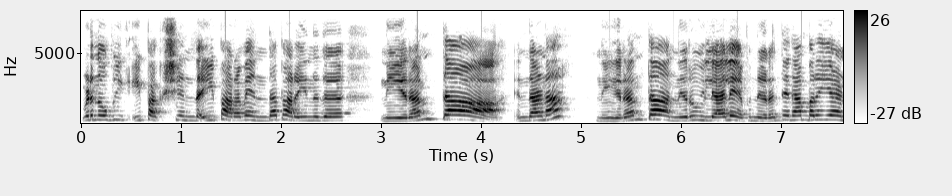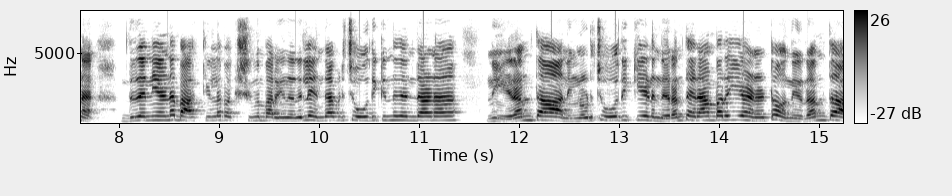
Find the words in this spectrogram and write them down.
ഇവിടെ നോക്കി ഈ പക്ഷി എന്താ ഈ പറവ എന്താ പറയുന്നത്? നിറം താ. എന്താണ്? നിറം താ നിറമില്ല അല്ലെ? അപ്പൊ നിറം തരാൻ പറയാണ്. ഇത് തന്നെയാണ് ബാക്കിയുള്ള പക്ഷികളും പറയുന്നത് അല്ലെ? എന്താ അവർ ചോദിക്കുന്നത് എന്താണ്? നിറം താ നിങ്ങളോട് ചോദിക്കുകയാണ്. നിറം തരാൻ പറയുകയാണ് കേട്ടോ നിറം താ.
